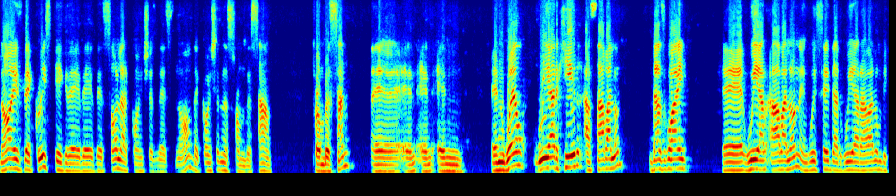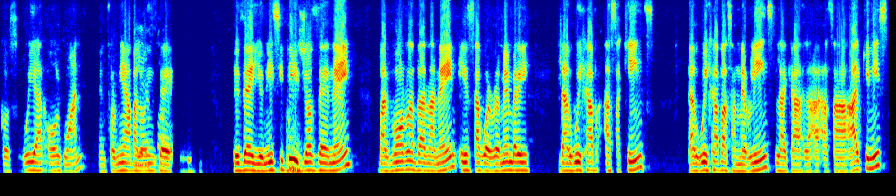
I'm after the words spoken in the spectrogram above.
No, it's the Christic, the, the, the solar consciousness. No, the consciousness from the sun, from the sun, uh, and and and and well, we are here as Avalon. That's why uh, we are Avalon, and we say that we are Avalon because we are all one. And for me, Avalon is the is the unicity. It's just the name, but more than a name, is our remembering that we have as a kings, that we have as a Merlins, like a, as a alchemist,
